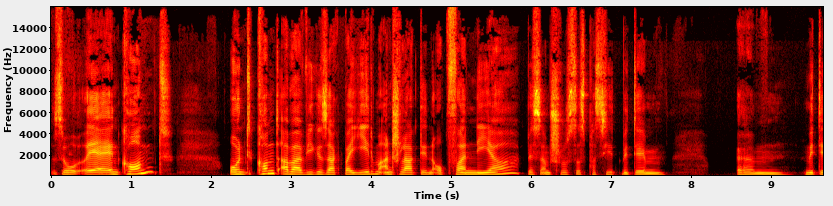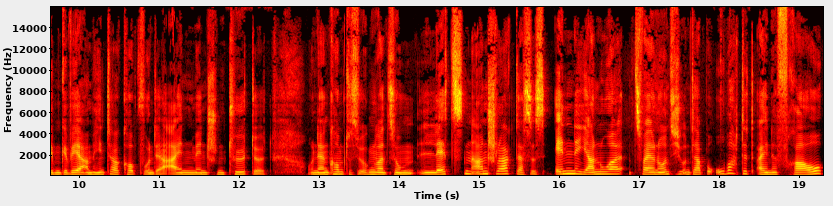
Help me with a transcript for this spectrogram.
So, er entkommt und kommt aber, wie gesagt, bei jedem Anschlag den Opfern näher, bis am Schluss das passiert mit dem ähm, mit dem Gewehr am Hinterkopf und der einen Menschen tötet. Und dann kommt es irgendwann zum letzten Anschlag, das ist Ende Januar 92 und da beobachtet eine Frau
